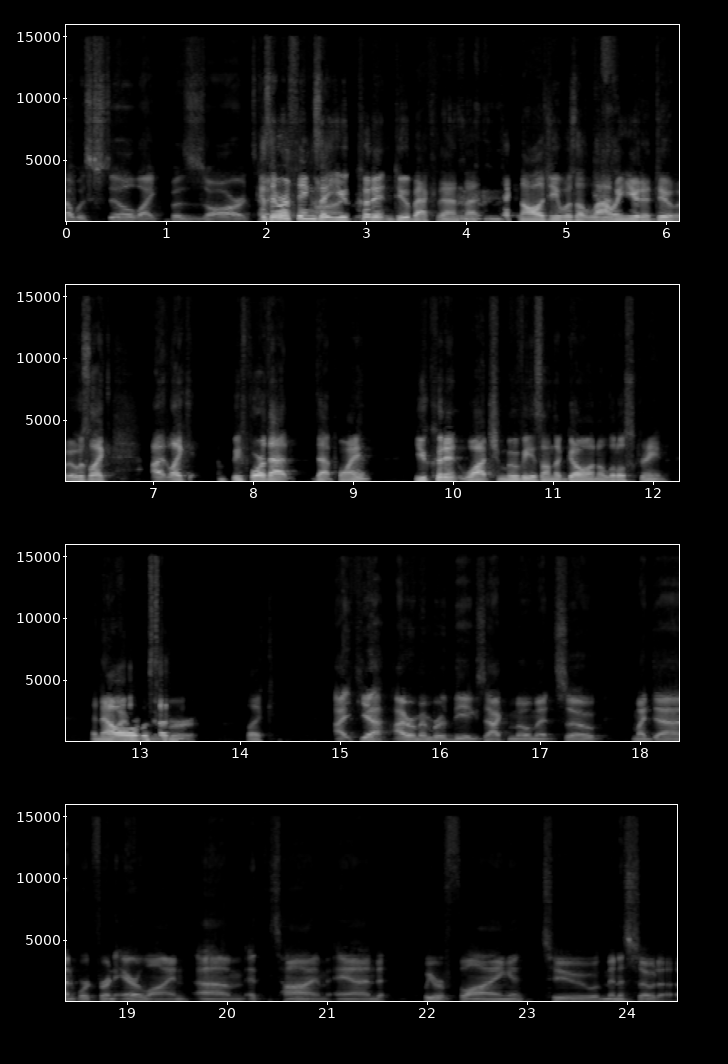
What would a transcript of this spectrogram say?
that was still like bizarre. because there were tech at the things that you couldn't do back then that technology was allowing you to do it was like i like before that that point you couldn't watch movies on the go on a little screen and now I all of a sudden like I yeah, I remember the exact moment. So my dad worked for an airline um, at the time, and we were flying to Minnesota,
